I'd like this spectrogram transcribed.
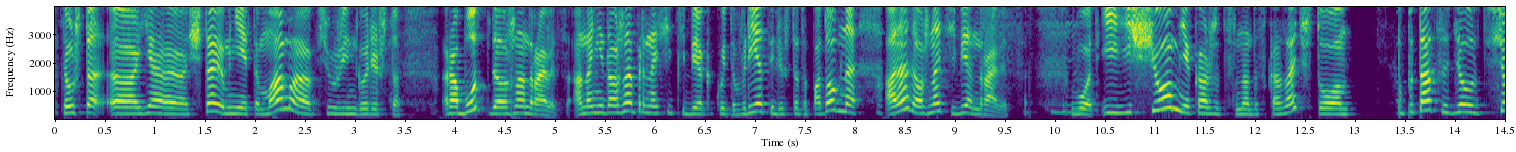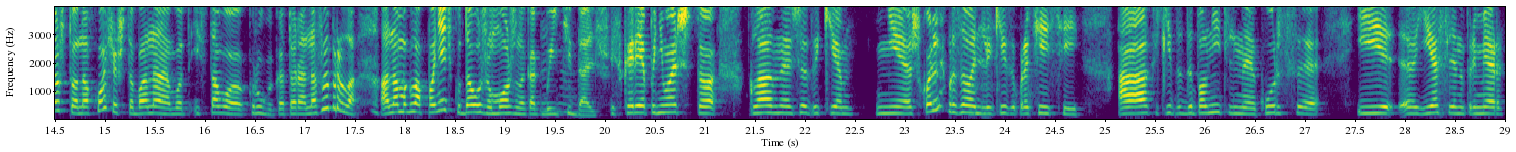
Потому что э, я считаю, мне эта мама всю жизнь говорит, что работа должна нравиться. Она не должна приносить тебе какой-то вред или что-то подобное. Она должна тебе нравиться. Вот. И еще, мне кажется, надо сказать, что попытаться сделать все, что она хочет, чтобы она вот из того круга, который она выбрала, она могла понять, куда уже можно как бы идти дальше. И скорее понимать, что главное все-таки не школьное образование для каких-то профессий, а какие-то дополнительные курсы. И э, если, например,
